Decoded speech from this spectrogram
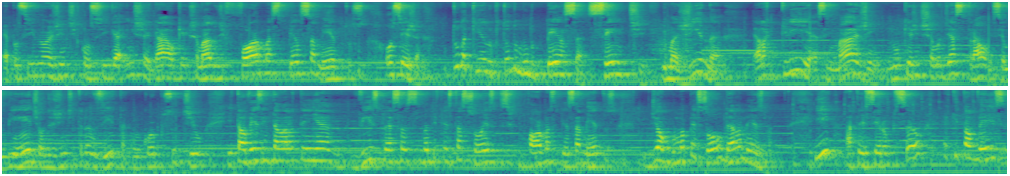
é possível a gente consiga enxergar o que é chamado de formas pensamentos. Ou seja, tudo aquilo que todo mundo pensa, sente, imagina, ela cria essa imagem no que a gente chama de astral, esse ambiente onde a gente transita com o corpo sutil. E talvez então ela tenha visto essas manifestações, formas, pensamentos de alguma pessoa ou dela mesma. E a terceira opção é que talvez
